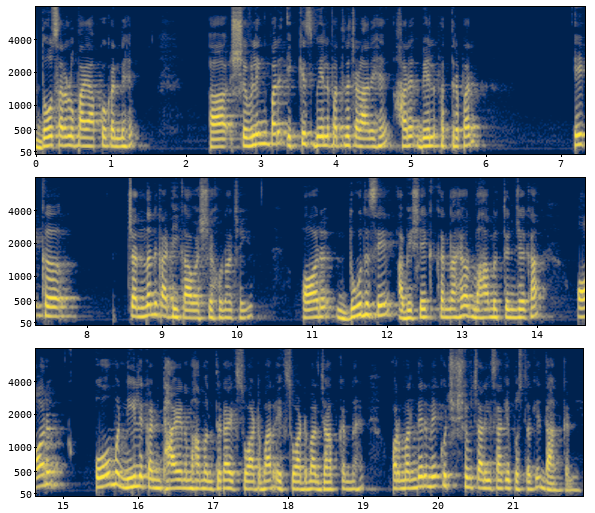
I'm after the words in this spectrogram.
दो सरल उपाय आपको करने हैं। शिवलिंग पर 21 बेलपत्र चढ़ाने हैं। हर बेलपत्र पर एक चंदन का टीका अवश्य होना चाहिए और दूध से अभिषेक करना है और महामृत्युंजय का और ओम नीलकंठाय महामंत्र का 108 बार 108 बार जाप करना है और मंदिर में कुछ शिव चालीसा की पुस्तकें दान करनी है।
